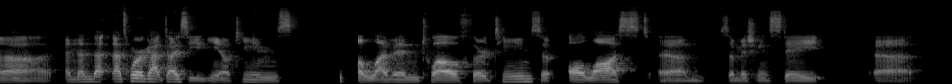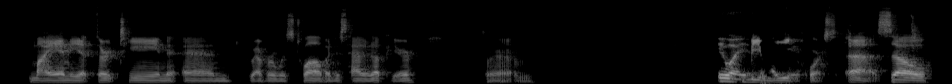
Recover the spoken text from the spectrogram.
Uh, and then that, that's where it got dicey. You know, teams 11, 12, 13. So all lost. Um, so Michigan State, uh, Miami at 13, and whoever was 12. I just had it up here. Um, BYU. BYU, of course. Uh, so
